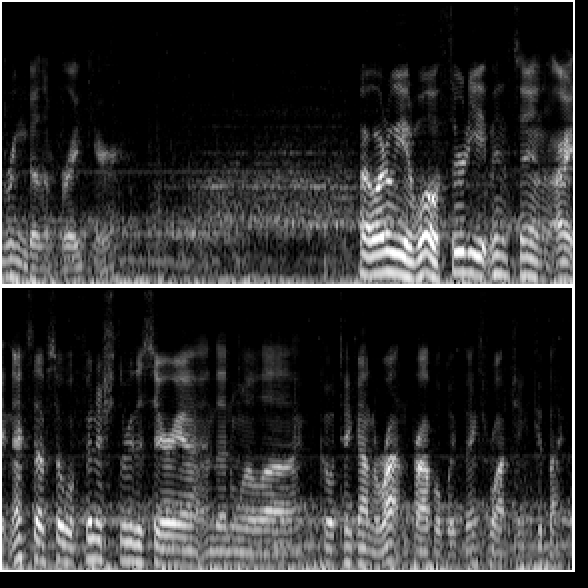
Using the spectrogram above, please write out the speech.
ring doesn't break here. Alright, what are we in? Whoa, 38 minutes in. Alright, next episode we'll finish through this area and then we'll uh, go take on the Rotten probably. Thanks for watching. Goodbye.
